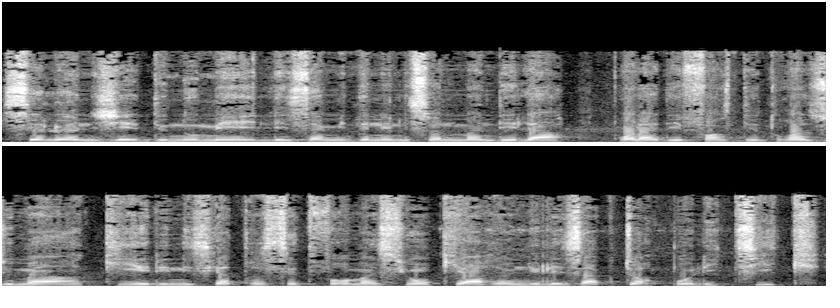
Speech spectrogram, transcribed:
C'est l'ONG dénommée Les Amis de Nelson Mandela pour la défense des droits humains qui est l'initiatrice de cette formation qui a réuni les acteurs politiques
